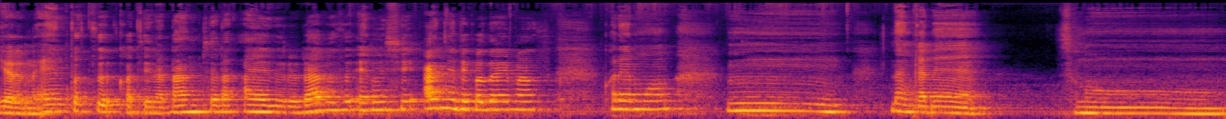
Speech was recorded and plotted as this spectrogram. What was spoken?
夜の煙突こちらなんちゃらアイドルラブズ MC アンニでございます。これもうーんなんかねその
